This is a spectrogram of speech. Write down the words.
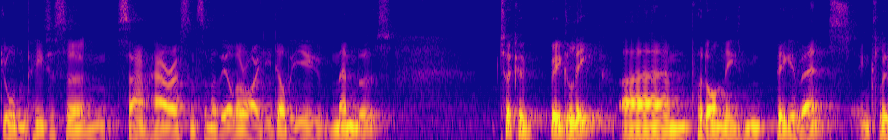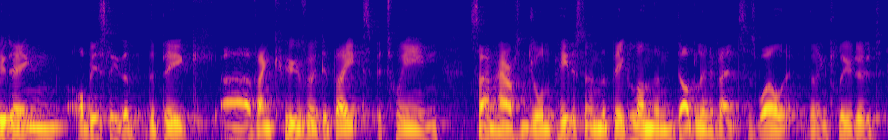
Jordan Peterson, Sam Harris, and some of the other IDW members. Took a big leap, um, put on these big events, including obviously the, the big uh, Vancouver debates between Sam Harris and Jordan Peterson, and the big London Dublin events as well that, that included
